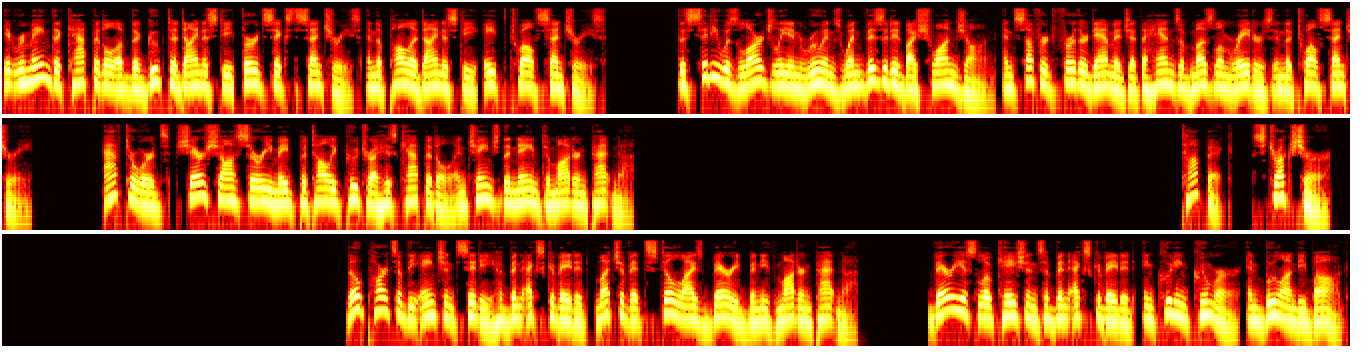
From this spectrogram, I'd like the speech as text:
It remained the capital of the Gupta dynasty 3rd–6th centuries and the Pala dynasty 8th–12th centuries. The city was largely in ruins when visited by Xuanzang, and suffered further damage at the hands of Muslim raiders in the 12th century. Afterwards, Sher Shah Suri made Pataliputra his capital and changed the name to modern Patna. Structure Though parts of the ancient city have been excavated, much of it still lies buried beneath modern Patna. Various locations have been excavated, including Kumhrar, and Bulandi Bagh.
